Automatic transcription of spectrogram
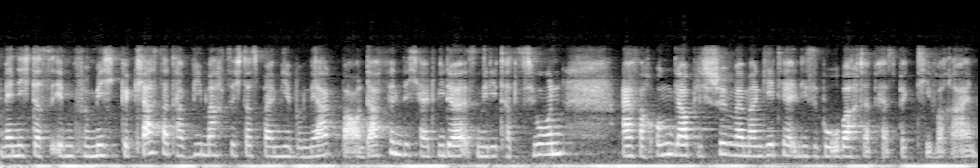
wenn ich das eben für mich geklustert habe, wie macht sich das bei mir bemerkbar? Und da finde ich halt wieder, ist Meditation einfach unglaublich schön, weil man geht ja in diese Beobachterperspektive rein.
